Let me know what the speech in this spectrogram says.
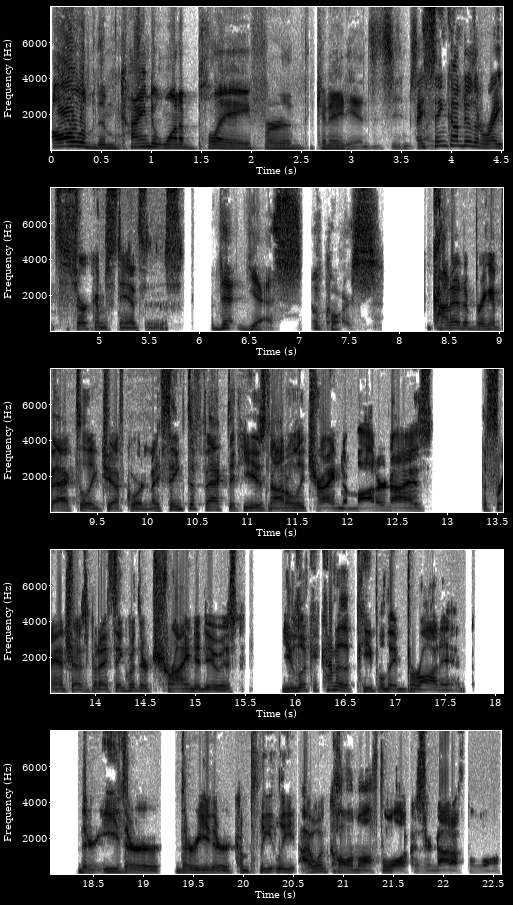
All of them kind of want to play for the Canadiens. It seems. I like. think under the right circumstances, that yes, of course. kind of to bring it back to like Jeff Gorton, I think the fact that he is not only trying to modernize the franchise, but I think what they're trying to do is you look at kind of the people they brought in. They're either they're either completely I wouldn't call them off the wall because they're not off the wall.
